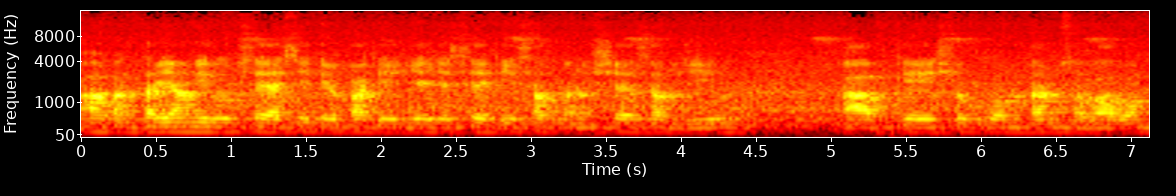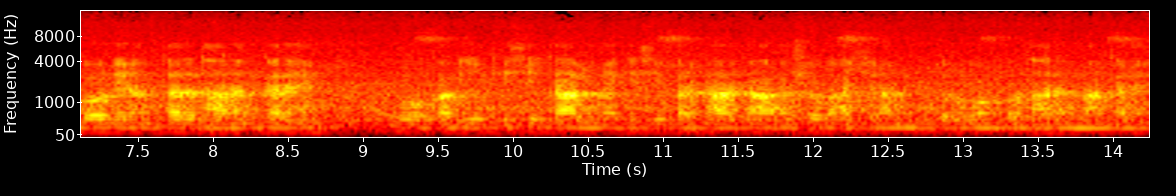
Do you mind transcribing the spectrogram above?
आप अंतर्यामी रूप से ऐसी कृपा कीजिए जिससे कि सब मनुष्य, सब जीव आपके शुभ गुण, कर्म स्वभावों को निरंतर धारण करें। वो कभी किसी काल में किसी प्रकार का अशुभ आचरण, दुर्गुण को धारण ना करें,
